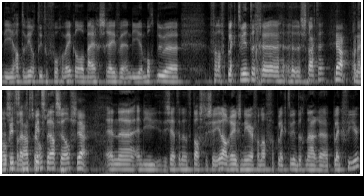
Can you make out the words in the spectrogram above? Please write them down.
die had de wereldtitel vorige week al bijgeschreven. En die mocht nu vanaf plek 20 starten. Ja, vanuit de pitstraat, vanuit de pitstraat zelfs. Ja. En, uh, en die, die zetten een fantastische inhaalrace neer vanaf plek 20 naar plek 4.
